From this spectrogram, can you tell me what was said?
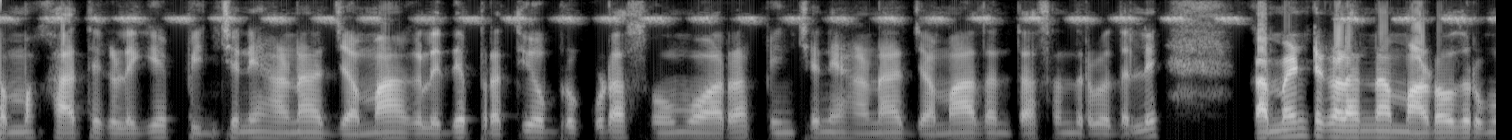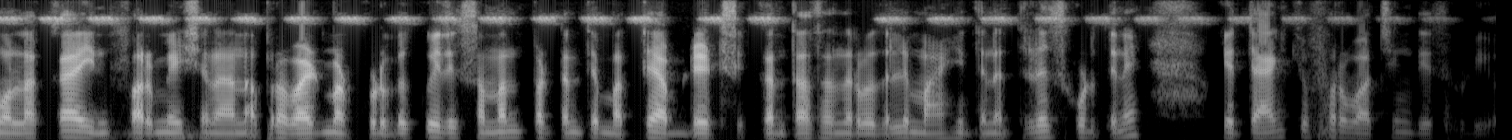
ತಮ್ಮ ಖಾತೆಗಳಿಗೆ ಪಿಂಚಣಿ ಹಣ ಜಮಾ ಆಗಲಿದೆ. ಪ್ರತಿಯೊಬ್ಬರು ಕೂಡ ಸೋಮವಾರ ಪಿಂಚಣಿ ಹಣ ಜಮಾ ಆದಂತಹ ಸಂದರ್ಭದಲ್ಲಿ ಕಮೆಂಟ್ಗಳನ್ನು ಮಾಡೋದ್ರ ಮೂಲಕ ಇನ್ಫಾರ್ಮೇಷನ್ ಅನ್ನು ಪ್ರೊವೈಡ್ ಮಾಡಿಕೊಡ್ಬೇಕು. ಇದಕ್ಕೆ ಸಂಬಂಧಪಟ್ಟಂತೆ ಮತ್ತೆ ಅಪ್ಡೇಟ್ ಸಿಕ್ಕಂತಹ ಸಂದರ್ಭದಲ್ಲಿ ಮಾಹಿತಿಯನ್ನು ತಿಳಿಸ್ಕೊಡ್ತೀನಿ. Okay, thank you for watching this video.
